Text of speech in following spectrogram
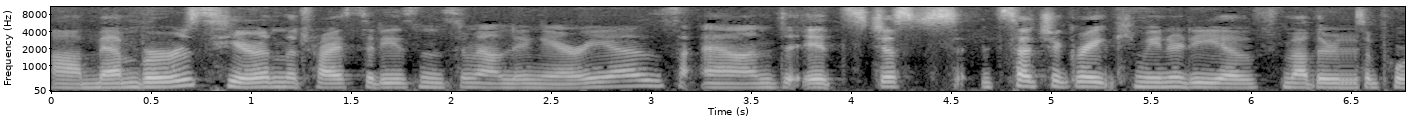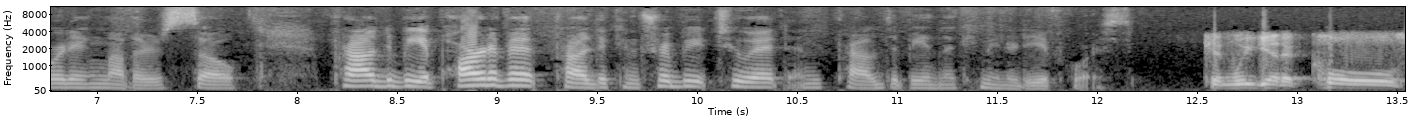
uh, members here in the Tri Cities and surrounding areas. And it's just, it's such a great community of mothers supporting mothers. So proud to be a part of it, proud to contribute to it, and proud to be in the community, of course. Can we get a Coles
